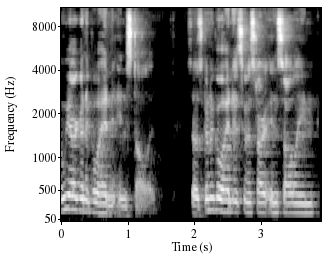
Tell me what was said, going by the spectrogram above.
And we are going to go ahead and install it. So it's going to go ahead and it's going to start installing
